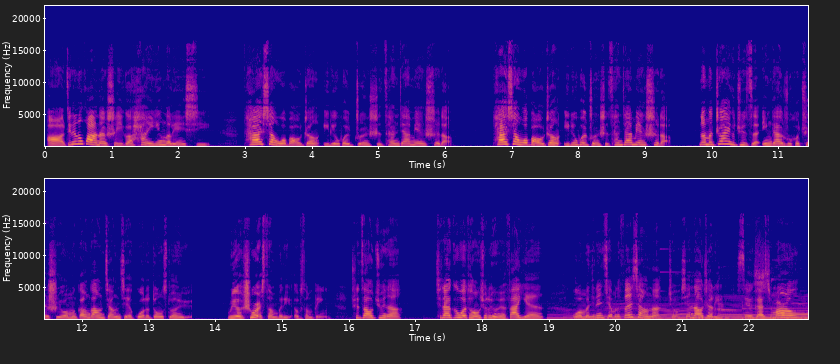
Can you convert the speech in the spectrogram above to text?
啊？今天的话呢，是一个汉英的练习。他向我保证一定会准时参加面试的。他向我保证一定会准时参加面试的。那么这样一个句子应该如何去使用我们刚刚讲解过的动词短语 reassure somebody of something 去造句呢？期待各位同学的踊跃发言。我们今天节目的分享呢，就先到这里。See you guys tomorrow.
